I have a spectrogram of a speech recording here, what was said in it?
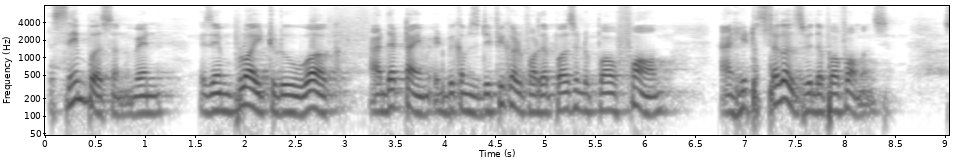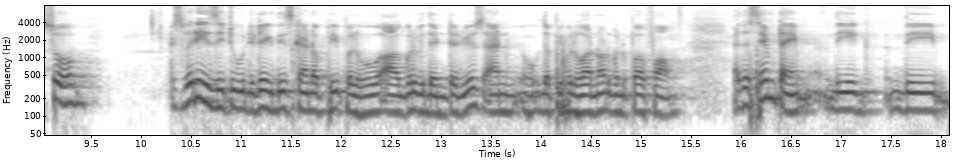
the same person when is employed to do work at that time it becomes difficult for the person to perform and he struggles with the performance. So it's very easy to detect these kind of people who are good with the interviews and the people who are not going to perform. At the same time the the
